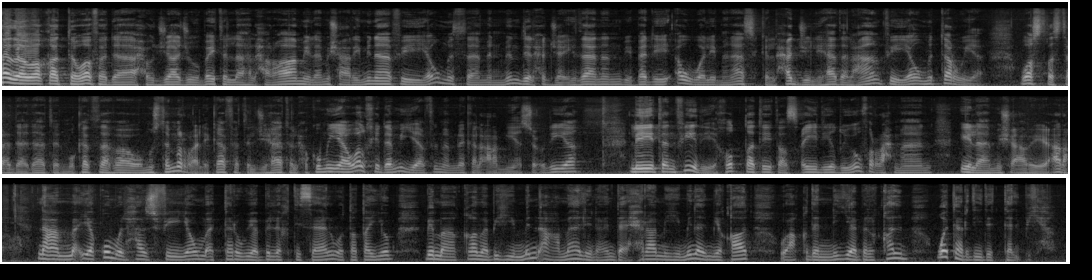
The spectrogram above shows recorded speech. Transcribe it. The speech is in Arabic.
هذا وقد توافد حجاج بيت الله الحرام إلى مشعر منى في يوم الثامن من ذي الحجة إذانا ببدء أول مناسك الحج لهذا العام في يوم التروية وسط استعدادات مكثفة ومستمرة لكافة الجهات الحكومية والخدمية في المملكة العربية السعودية لتنفيذ خطة تصعيد ضيوف الرحمن إلى مشعر عرفة. نعم يقوم الحاج في يوم التروية بالاغتسال والتطيب بما قام به من أعمال عند إحرامه من الميقات وعقد النية بالقلب وترديد التلبية.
